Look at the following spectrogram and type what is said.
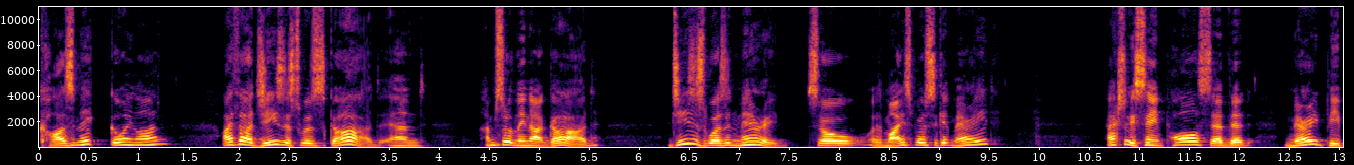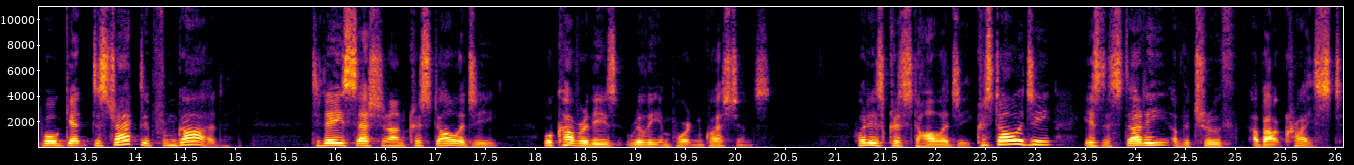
cosmic going on? I thought Jesus was God, and I'm certainly not God. Jesus wasn't married, so am I supposed to get married? Actually, St. Paul said that married people get distracted from God. Today's session on Christology will cover these really important questions. What is Christology? Christology is the study of the truth about Christ.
